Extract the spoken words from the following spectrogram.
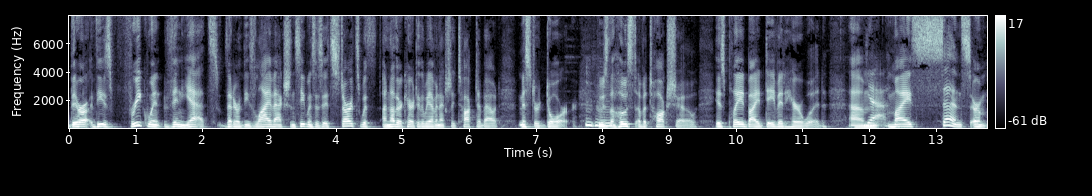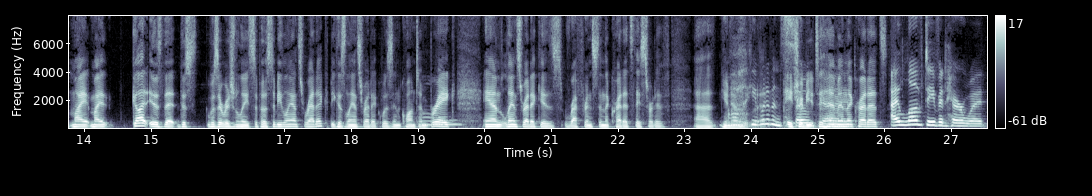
there are these frequent vignettes that are these live action sequences. It starts with another character that we haven't actually talked about, Mr. Door, who's the host of a talk show, is played by David Harewood. Um, Yeah. My sense or my my gut is that this was originally supposed to be Lance Reddick because Lance Reddick was in Quantum Break, and Lance Reddick is referenced in the credits. They sort of, uh, you know, Oh, he would have been pay so tribute to him in the credits. I love David Harewood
